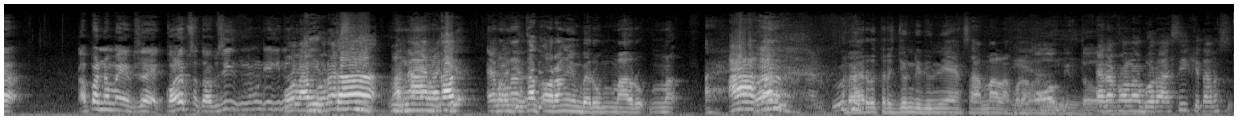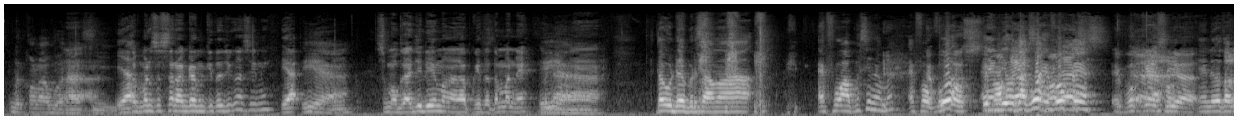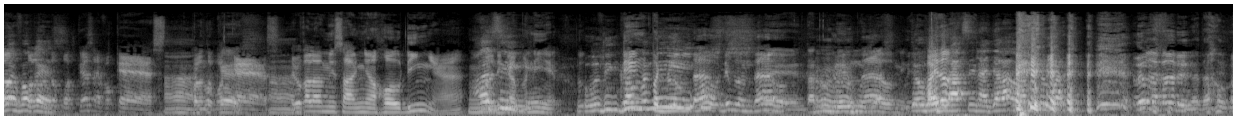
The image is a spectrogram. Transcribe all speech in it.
apa namanya bisa ya? Collapse atau apa sih? Memang kayak gini? Kolaborasi. Kita mengangkat mengangkat orang yang baru maru, ma- ah, Ah kan. Baru terjun di dunia yang sama lah kurang Oh, lebih. gitu. Era kolaborasi kita harus berkolaborasi. Ya. Teman seseragam kita juga sih nih. Ya, Iya. Semoga aja dia menganggap kita teman ya. Iya. Nah, kita udah bersama Evo apa sih namanya? Evo Evo yang di otak gua Evo Kes. Evokes ya. Yang di otak gua Kalau Evo kalau Kes. untuk podcast, Evocast. Ah, kalau untuk podcast. Ah. Tapi kalau misalnya holdingnya, holding Asik. company-nya, Holding dia company. belum tahu, dia belum tahu. Eh, ntar dulu belum tahu. Coba jelasin aja lah langsung. Lu nggak tahu, Dut? Nggak tahu.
